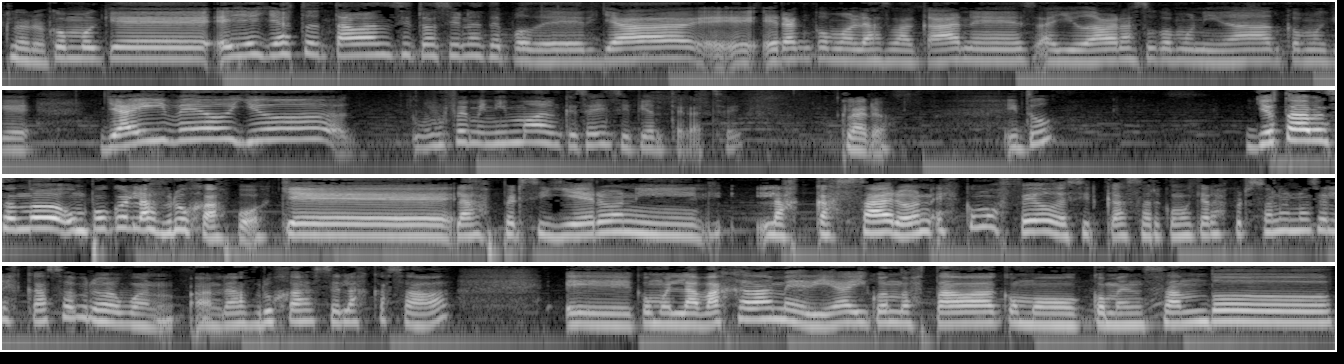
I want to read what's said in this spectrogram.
Claro. Como que ellas ya estaban en situaciones de poder, ya eh, eran como las bacanes, ayudaban a su comunidad, como que ya ahí veo yo un feminismo aunque sea incipiente, ¿cachai? Claro. ¿Y tú? Yo estaba pensando un poco en las brujas, pues, que las persiguieron y las cazaron. Es como feo decir cazar, como que a las personas no se les casa, pero bueno, a las brujas se las cazaba. Eh, como en la Baja Edad Media y cuando estaba como comenzando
